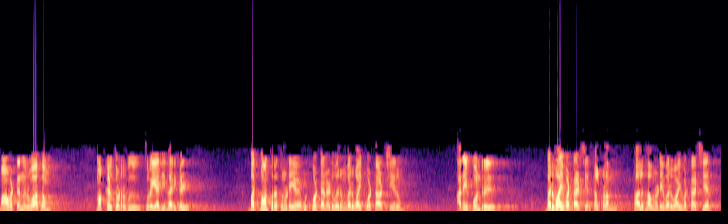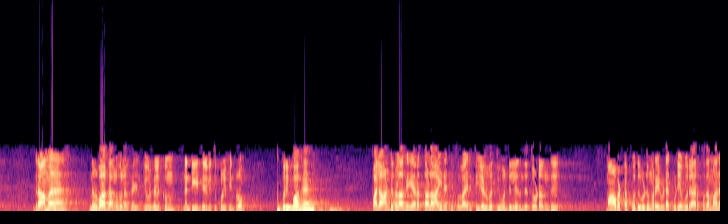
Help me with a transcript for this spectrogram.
மாவட்ட நிர்வாகம் மக்கள் தொடர்பு துறை அதிகாரிகள் பத்மாபுரத்தினுடைய உட்கோட்ட நடுவரும் வருவாய் கோட்ட ஆட்சியரும் அதை போன்று வருவாய் வட்டாட்சியர் கல்குளம் தாலுகாவினுடைய வருவாய் வட்டாட்சியர் கிராம நிர்வாக அலுவலர்கள் இவர்களுக்கும் நன்றியை தெரிவித்துக் கொள்கின்றோம். குறிப்பாக பல ஆண்டுகளாக ஏறத்தாழ ஆயிரத்தி தொள்ளாயிரத்தி எழுபத்தி ஒன்றிலிருந்து தொடர்ந்து மாவட்ட பொது விடுமுறை விடக்கூடிய ஒரு அற்புதமான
